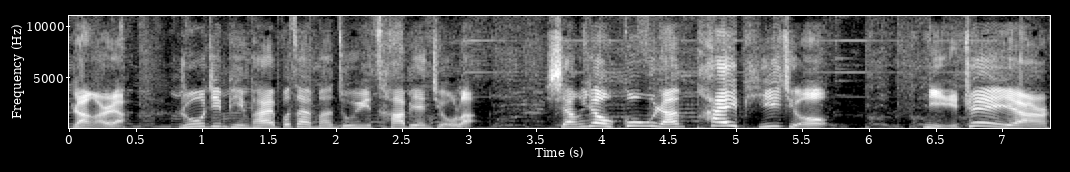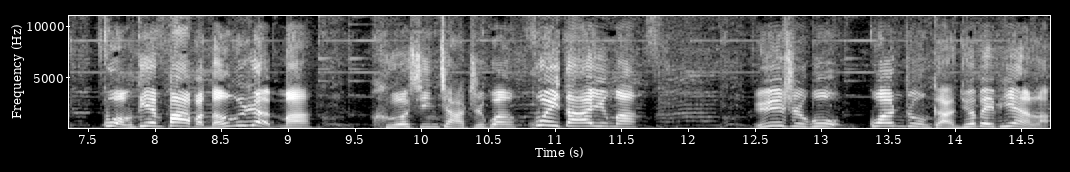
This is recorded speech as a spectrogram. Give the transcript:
然而呀，如今品牌不再满足于擦边球了，想要公然拍啤酒，你这样广电爸爸能忍吗？核心价值观会答应吗？于是乎，观众感觉被骗了，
